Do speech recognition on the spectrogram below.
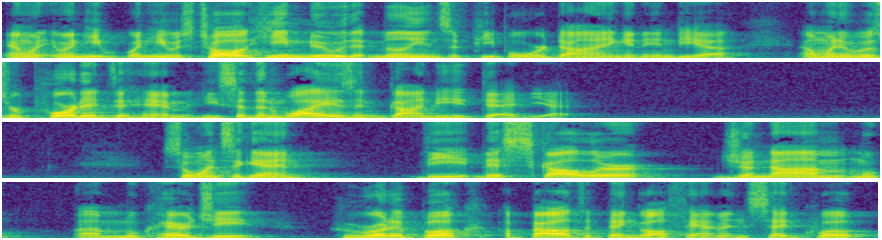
And when, when he when he was told he knew that millions of people were dying in India. And when it was reported to him he said then why isn't Gandhi dead yet? So once again, the this scholar Janam uh, Mukherjee, who wrote a book about the Bengal famine, said, "quote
